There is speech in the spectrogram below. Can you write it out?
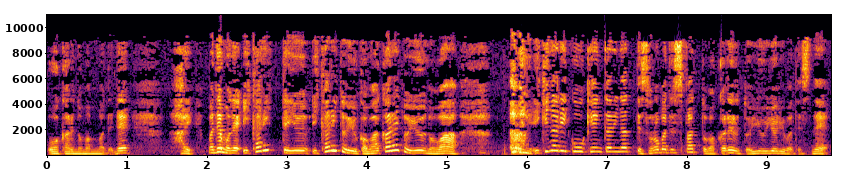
お別れのまんまでね。はい。まあ、でもね、怒りっていう、怒りというか別れというのは、いきなりこう喧嘩になってその場でスパッと別れるというよりはですね、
